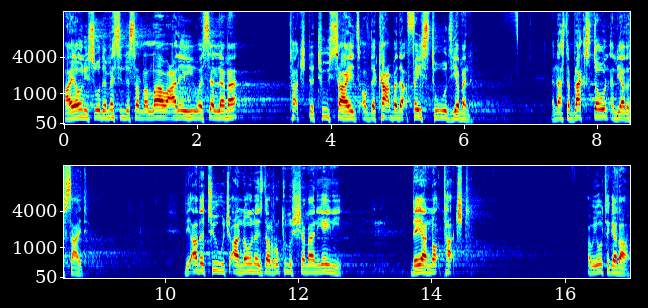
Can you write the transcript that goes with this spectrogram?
I only saw the Messenger صلى الله عليه وسلم touch the two sides of the Kaaba that face towards Yemen. And that's the black stone and the other side. The other two, which are known as the Rukn al-Shamaniyani, they are not touched. Are we all together?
